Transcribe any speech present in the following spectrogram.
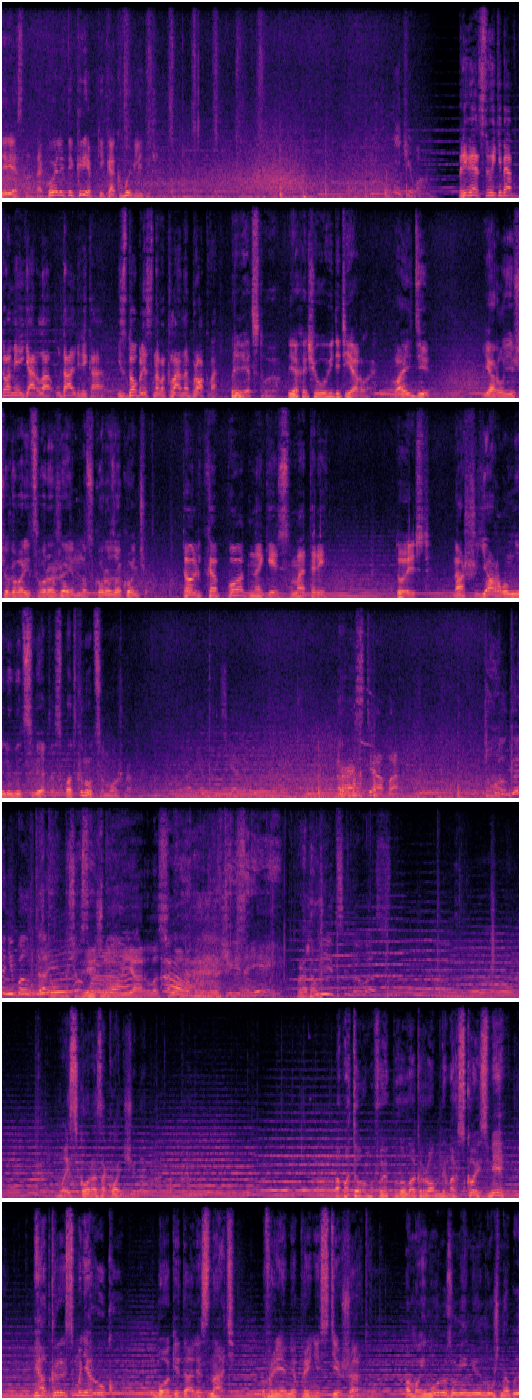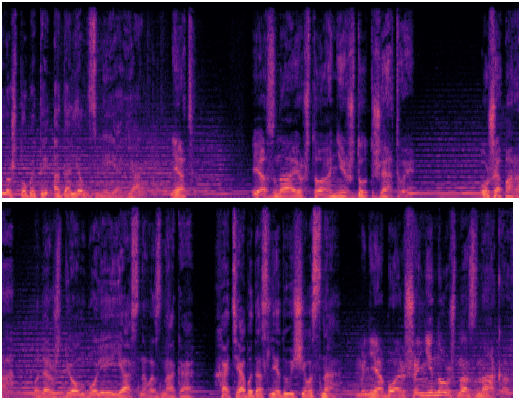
Интересно, такой ли ты крепкий, как выглядишь? Приветствую тебя в доме Ярла Удальрика из доблестного клана Броква. Приветствую. Я хочу увидеть Ярла. Войди. Ярл еще говорит с ворожеем, но скоро закончит. Только под ноги смотри. То есть? Наш Ярл не любит света, споткнуться можно. Растяпа! Долго не болтай. Видно, у Ярла слава Продолжите на вас. Мы скоро закончим. А потом выплыл огромный морской змей и отгрыз мне руку. Боги дали знать. Время принести жертву. По моему разумению, нужно было, чтобы ты одолел змея, Ярл. Нет. Я знаю, что они ждут жертвы. Уже пора. Подождем более ясного знака. Хотя бы до следующего сна. Мне больше не нужно знаков.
